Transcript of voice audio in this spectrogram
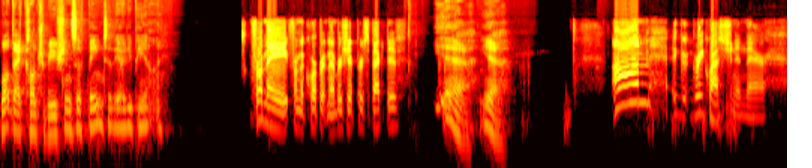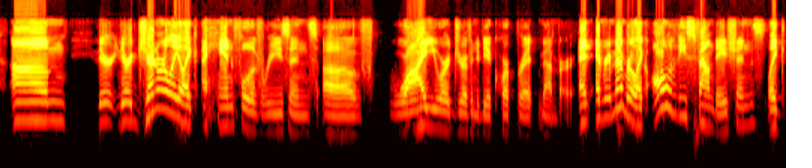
what their contributions have been to the ODPI from a from a corporate membership perspective? Yeah yeah. Um great question in there um, there there are generally like a handful of reasons of why you are driven to be a corporate member. And and remember, like all of these foundations, like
